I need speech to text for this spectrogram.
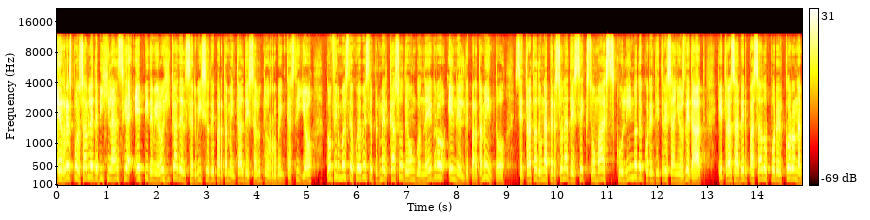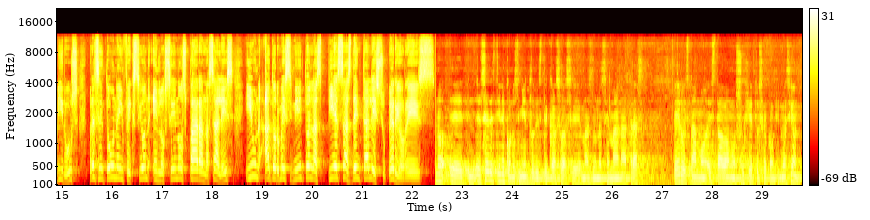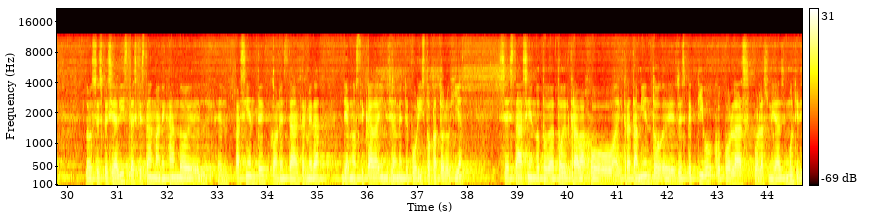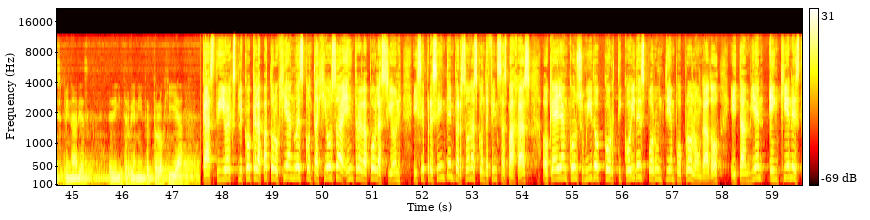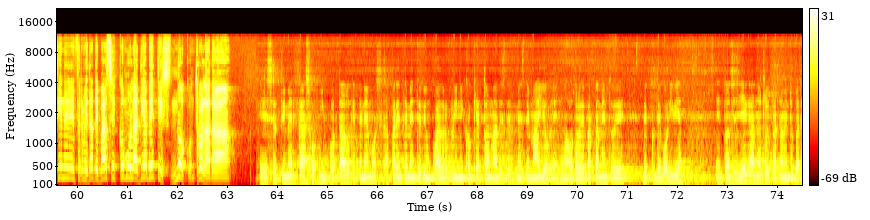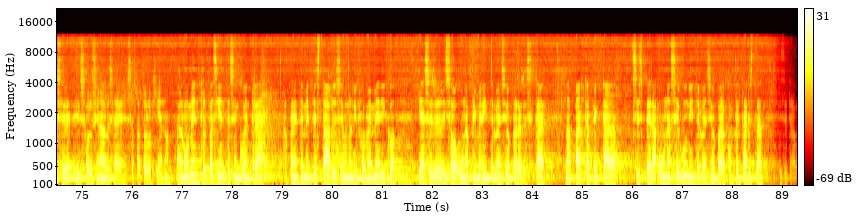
El responsable de vigilancia epidemiológica del Servicio Departamental de Salud, Rubén Castillo, confirmó este jueves el primer caso de hongo negro en el departamento. Se trata de una persona de sexo masculino de 43 años de edad que tras haber pasado por el coronavirus presentó una infección en los senos paranasales y un adormecimiento en las piezas dentales superiores. No, eh, el CEDES tiene conocimiento de este caso hace más de una semana atrás pero estábamos sujetos a confirmación. Los especialistas que están manejando el, paciente con esta enfermedad, diagnosticada inicialmente por histopatología, se está haciendo todo, el trabajo, el tratamiento eh, respectivo por las, unidades multidisciplinarias interviene infectología. Castillo explicó que la patología no es contagiosa entre la población y se presenta en personas con defensas bajas o que hayan consumido corticoides por un tiempo prolongado y también en quienes tienen enfermedad de base como la diabetes no controlada. Es el primer caso importado que tenemos, aparentemente de un cuadro clínico que toma desde el mes de mayo en otro departamento de, de, de Bolivia. Entonces llega a nuestro departamento para ser eh, solucionado esa, patología. ¿no? Al momento el paciente se encuentra aparentemente estable según el informe médico, ya se realizó una primera intervención para resecar la parte afectada, se espera una segunda intervención para completar este trabajo.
